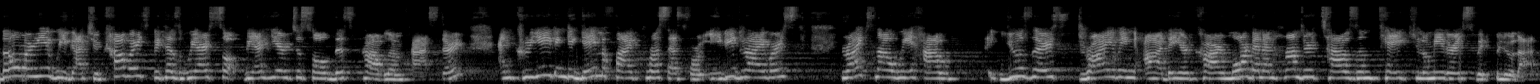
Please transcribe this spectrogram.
don't worry, we got you covered because we are so we are here to solve this problem faster and creating a gamified process for EV drivers. Right now we have users driving uh, their car more than 100,000 K kilometers with Bluedot.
